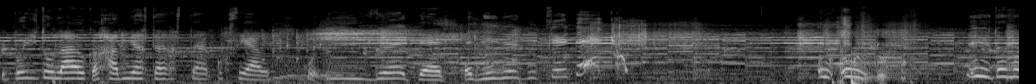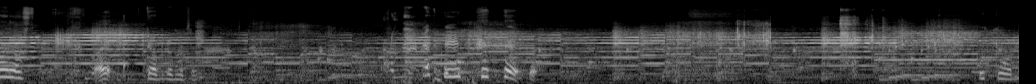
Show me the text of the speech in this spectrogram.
El pollito lado cajamia está, está coseado. ¡Y toma los! Te. Qué bueno.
